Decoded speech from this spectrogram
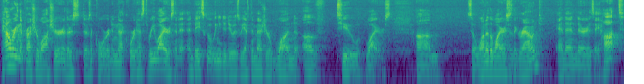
powering the pressure washer, there's there's a cord, and that cord has three wires in it. And basically, what we need to do is we have to measure one of two wires. Um, so one of the wires is the ground, and then there is a hot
